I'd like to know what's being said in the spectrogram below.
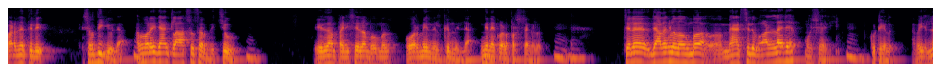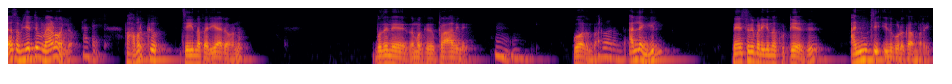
പഠനത്തിൽ ശ്രദ്ധിക്കൂല. അപ്പോൾ പറയും ഞാൻ ക്ലാസ് ശ്രദ്ധിച്ചു. എഴുതാൻ പരീക്ഷ എഴുതാൻ പോകുമ്പോൾ ഓർമ്മയിൽ നിൽക്കുന്നില്ല. ഇങ്ങനെയൊക്കെയുള്ള പ്രശ്നങ്ങൾ ചില ജാതകങ്ങൾ നോക്കുമ്പോൾ മാത്സിൽ വളരെ മോശമായിരിക്കും കുട്ടികൾ അപ്പോൾ എല്ലാ സബ്ജക്റ്റും വേണമല്ലോ. അപ്പം അവർക്ക് ചെയ്യുന്ന പരിഹാരമാണ് ബുധന് നമുക്ക് പ്രാവിന്. ഗോതമ്പ. അല്ലെങ്കിൽ നേഴ്സറി പഠിക്കുന്ന കുട്ടികൾക്ക് അഞ്ച് ഇത് കൊടുക്കാൻ പറയും.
